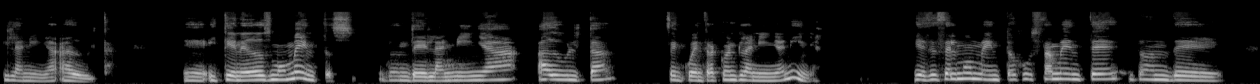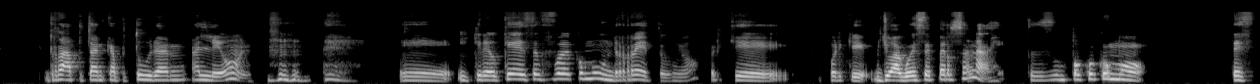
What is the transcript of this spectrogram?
y la niña adulta. Eh, y tiene dos momentos donde la niña adulta se encuentra con la niña niña. Y ese es el momento justamente donde raptan, capturan al león. Eh, y creo que ese fue como un reto, ¿no? Porque, porque yo hago ese personaje. Entonces, un poco como, es,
